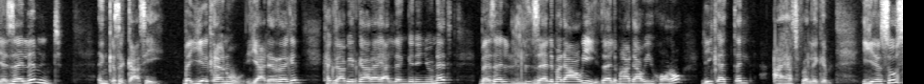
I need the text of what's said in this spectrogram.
የዘልምድ እንቅስቃሴ በየቀኑ እያደረግን ከእግዚአብሔር ጋር ያለን ግንኙነት በዘልመዳዊ ዘልማዳዊ ሆኖ ሊቀጥል አያስፈልግም። ኢየሱስ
